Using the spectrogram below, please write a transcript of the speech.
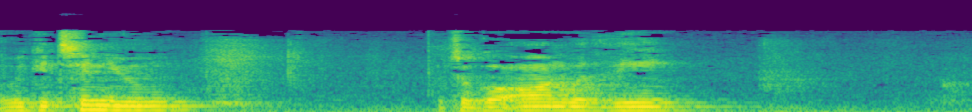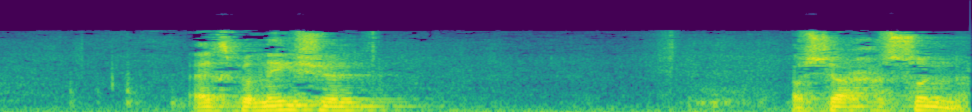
we continue to go on with the explanation of Sharh Sunnah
